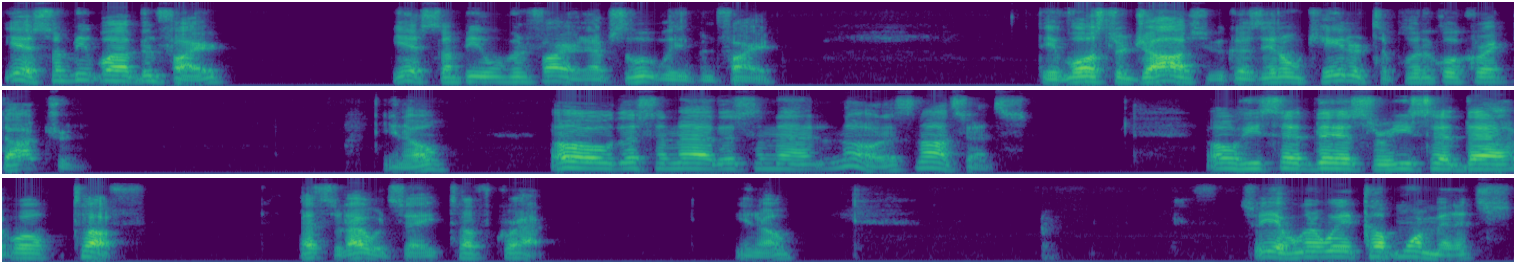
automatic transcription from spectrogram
Yeah, some people have been fired. Yeah, some people have been fired. Absolutely have been fired. They've lost their jobs because they don't cater to political correct doctrine. You know, oh, this and that, this and that. No, that's nonsense. Oh, he said this or he said that. Well, tough. That's what I would say. Tough crap. You know? So, yeah, we're going to wait a couple more minutes.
